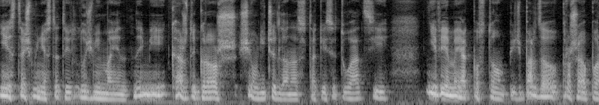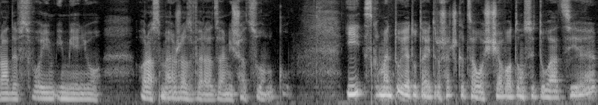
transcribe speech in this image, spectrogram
Nie jesteśmy niestety ludźmi majętnymi, każdy grosz się liczy dla nas w takiej sytuacji. Nie wiemy jak postąpić. Bardzo proszę o poradę w swoim imieniu oraz męża z wyrazami szacunku. I skomentuję tutaj troszeczkę całościowo tą sytuację.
